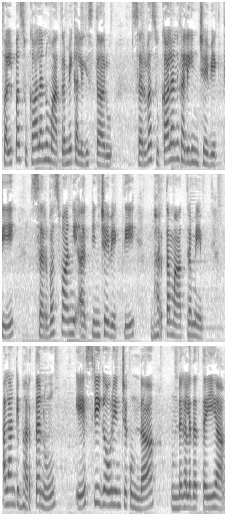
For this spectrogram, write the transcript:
స్వల్ప సుఖాలను మాత్రమే కలిగిస్తారు. సర్వ సుఖాలను కలిగించే వ్యక్తి సర్వస్వాన్ని అర్పించే వ్యక్తి భర్త మాత్రమే. అలాంటి భర్తను ఏ స్త్రీ గౌరవించకుండా ఉండగలదత్తయ్యా?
